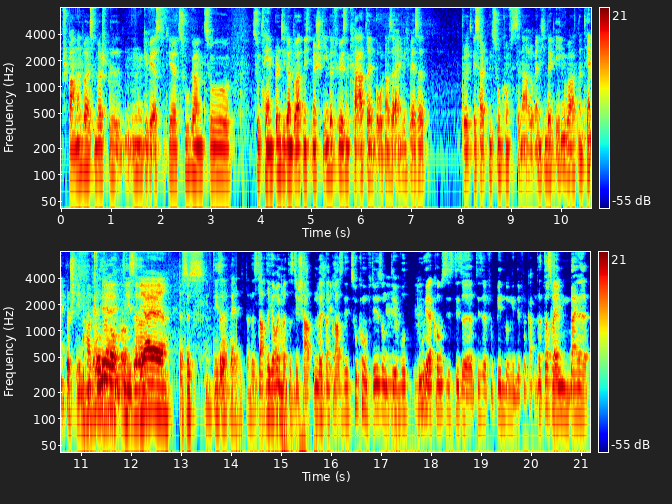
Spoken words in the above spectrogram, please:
spannend, weil zum Beispiel mh, gewährst du dir Zugang zu, zu Tempeln, die dann dort nicht mehr stehen, dafür ist ein Krater im Boden. Also eigentlich wäre es ja blöd gesagt ein Zukunftsszenario. Wenn ich in der Gegenwart einen Tempel stehen habe, der in ja. dieser, Ja, ja, ja. Das ist. in dieser Welt. dann das dachte ich auch immer, dass die. Schattenwelt dann quasi die Zukunft ist und die, wo du herkommst, ist diese, diese Verbindung in die Vergangenheit. Das, das war eben meine,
